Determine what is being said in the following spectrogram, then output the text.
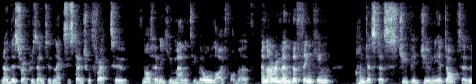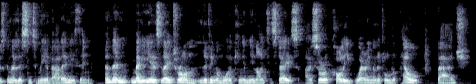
you know, this represented an existential threat to not only humanity, but all life on Earth. And I remember thinking, I'm just a stupid junior doctor. Who's going to listen to me about anything? And then many years later on, living and working in the United States, I saw a colleague wearing a little lapel badge,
